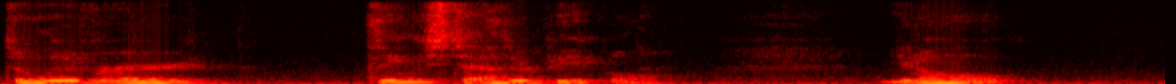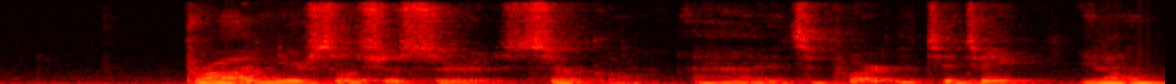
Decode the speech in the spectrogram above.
deliver things to other people. You know, broaden your social cir- circle. Uh, it's important to take, you know,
